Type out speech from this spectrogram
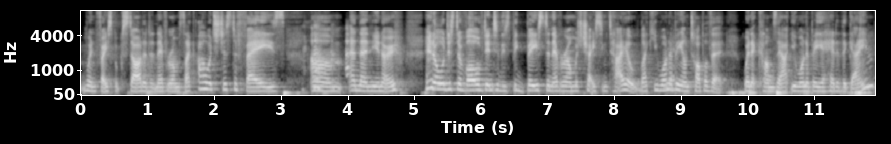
when facebook started and everyone was like oh it's just a phase um, and then you know it all just evolved into this big beast and everyone was chasing tail. Like you want to be on top of it when it comes out. You want to be ahead of the game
